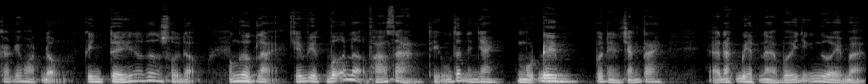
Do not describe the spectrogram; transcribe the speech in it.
các cái hoạt động kinh tế nó rất là sôi động. Ngược lại cái việc vỡ nợ phá sản thì cũng rất là nhanh. Một đêm có thể trắng tay. À, đặc biệt là với những người mà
